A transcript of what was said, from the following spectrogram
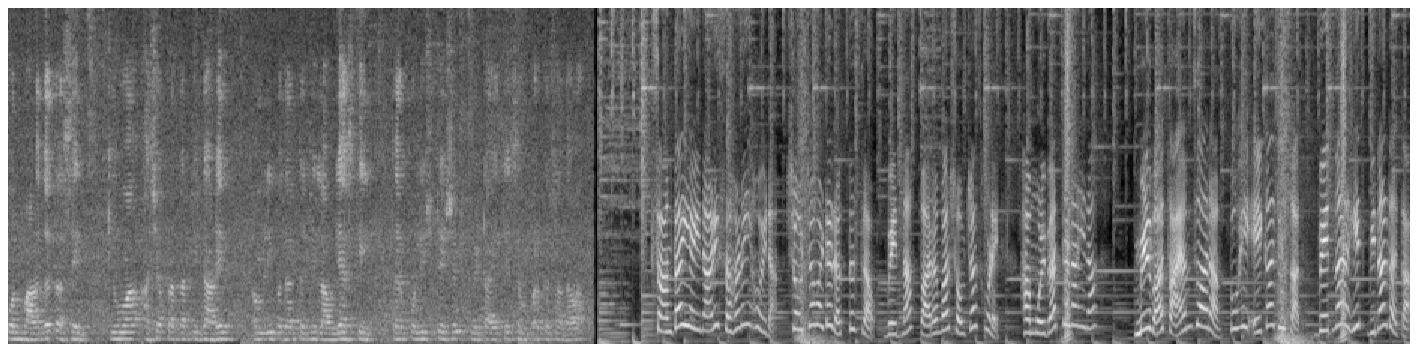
कोण बाळगत असेल किंवा अशा प्रकारची झाडे अंमली पदार्थ जी लावले असतील तर पोलीस स्टेशन विटा येथे संपर्क साधावा. सांगता येईना आणि सहनही होईना. शौचावाटे रक्तस्राव. वेदना वारंवार शौचास होणे. हा मुळव्यात तर नाही ना? मिळवा कायमचा आराम. तोही एका दिवसात. वेदना रहित विना टाका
